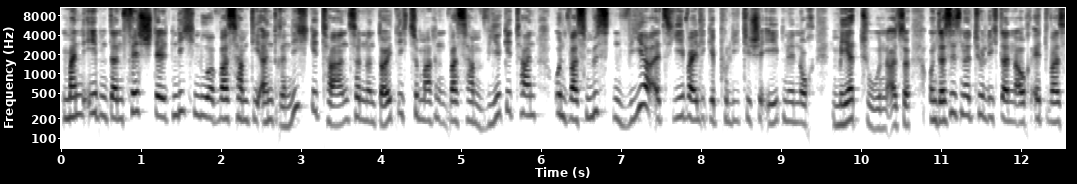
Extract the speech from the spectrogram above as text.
man eben dann feststellt, nicht nur, was haben die anderen nicht getan, sondern deutlich zu machen, was haben wir getan und was müssten wir als jeweilige politische Ebene noch mehr tun. Also und das ist natürlich dann auch etwas,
